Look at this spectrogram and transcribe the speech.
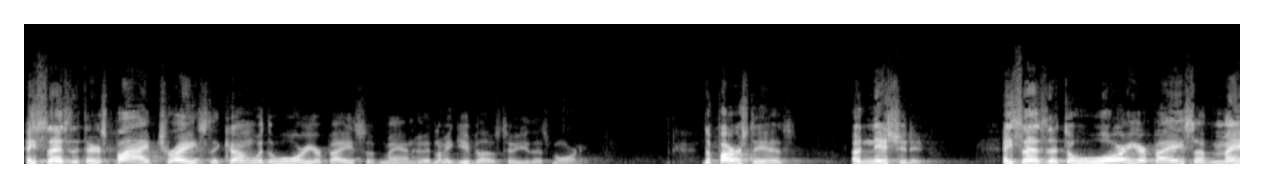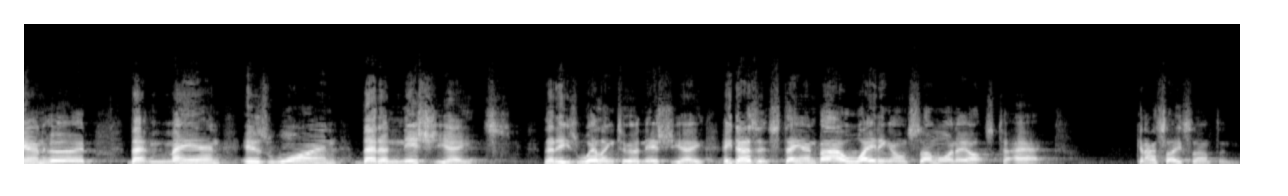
he says that there's five traits that come with the warrior face of manhood. Let me give those to you this morning. The first is initiative. He says that the warrior face of manhood, that man is one that initiates, that he's willing to initiate. He doesn't stand by waiting on someone else to act. Can I say something?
